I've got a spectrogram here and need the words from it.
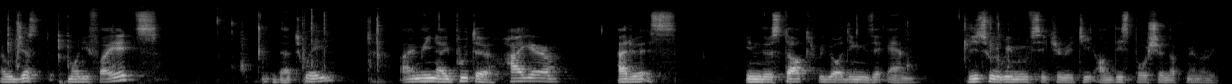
I will just modify it that way. I mean I put a higher address in the start regarding the end. This will remove security on this portion of memory.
